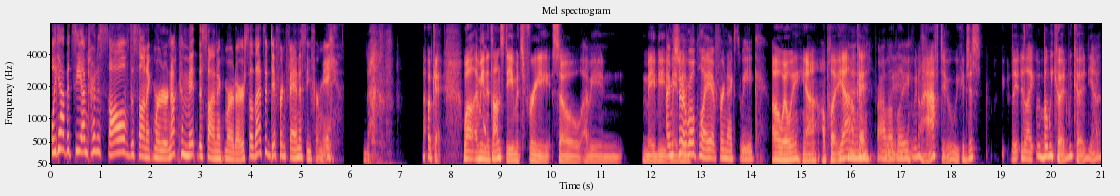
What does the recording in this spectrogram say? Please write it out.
Well, yeah, but see, I'm trying to solve the Sonic murder, not commit the Sonic murder. So that's a different fantasy for me. okay. Well, I mean, it's on Steam. It's free. So, I mean, maybe. I'm maybe... sure we'll play it for next week. Oh, will we? Yeah, I'll play. Yeah, okay. Mm, probably. We, we, don't have to. We could just like, but we could, we could, yeah.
